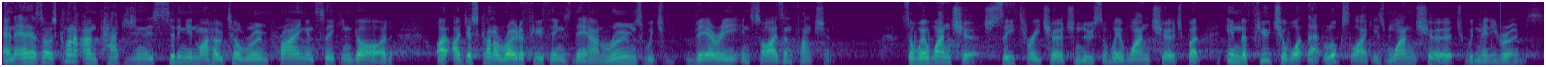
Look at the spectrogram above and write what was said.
And as I was kind of unpackaging this, sitting in my hotel room, praying and seeking God, I, I just kind of wrote a few things down. Rooms which vary in size and function. So we're one church, C3 Church Noosa. We're one church. But in the future, what that looks like is one church with many rooms.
